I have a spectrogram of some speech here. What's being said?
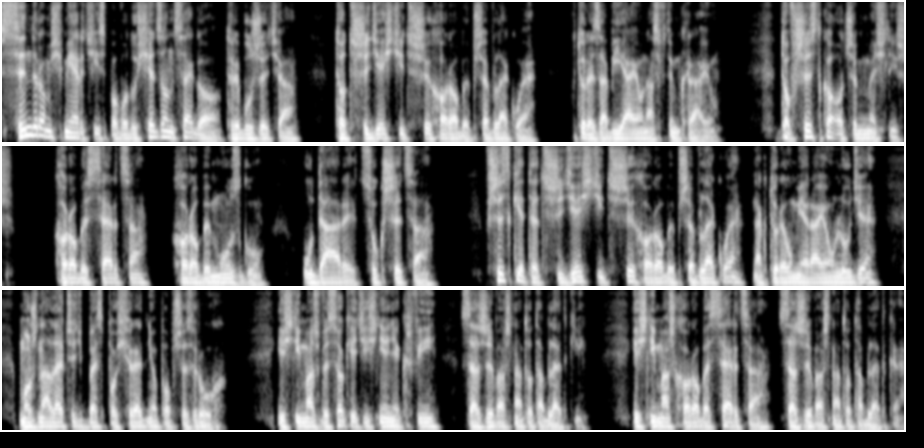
Syndrom śmierci z powodu siedzącego trybu życia to 33 choroby przewlekłe, które zabijają nas w tym kraju. To wszystko, o czym myślisz. Choroby serca, choroby mózgu, udary, cukrzyca. Wszystkie te 33 choroby przewlekłe, na które umierają ludzie, można leczyć bezpośrednio poprzez ruch. Jeśli masz wysokie ciśnienie krwi, zażywasz na to tabletki. Jeśli masz chorobę serca, zażywasz na to tabletkę.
